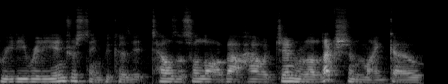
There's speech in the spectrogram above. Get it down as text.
really, really interesting because it tells us a lot about how a general election might go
